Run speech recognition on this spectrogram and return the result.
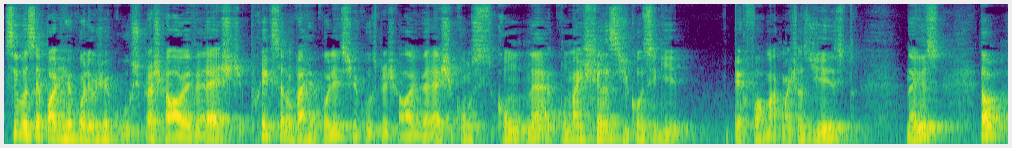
se você pode recolher os recursos para escalar o Everest, por que, que você não vai recolher esses recursos para escalar o Everest com, com, né, com mais chances de conseguir performar, com mais chances de êxito? Não é isso? Então,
